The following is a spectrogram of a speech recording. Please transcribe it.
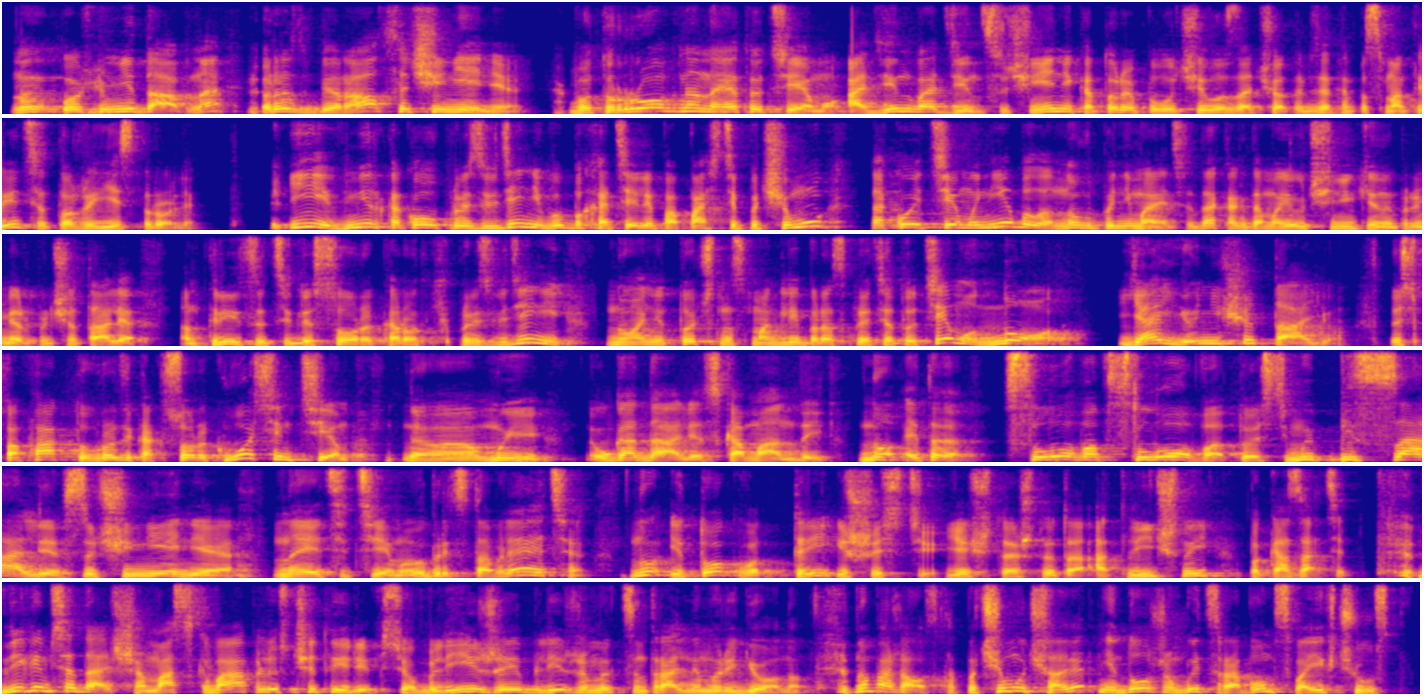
ну, в общем, недавно разбирал сочинение. Вот ровно на эту тему. Один в один. Сочинение, которое получило зачет. Обязательно посмотрите, тоже есть ролик. И в мир какого произведения вы бы хотели попасть и почему? Такой темы не было, но вы понимаете, да, когда мои ученики, например, прочитали там 30 или 40 коротких произведений, ну, они точно смогли бы раскрыть эту тему, но я ее не считаю. То есть, по факту, вроде как 48 тем э, мы угадали с командой, но это слово в слово, то есть мы писали сочинение на эти темы. Вы представляете? Ну, итог вот 3 из 6. Я считаю, что это отличный показатель. Двигаемся дальше. Москва плюс 4. Все ближе и ближе мы к центральному региону. Ну, пожалуйста, почему человек не должен быть рабом своих чувств?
